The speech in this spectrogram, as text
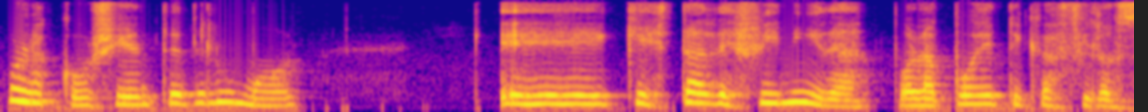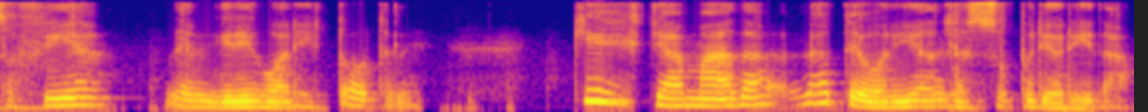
por la corriente del humor eh, que está definida por la poética filosofía del griego Aristóteles que es llamada la teoría de la superioridad.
